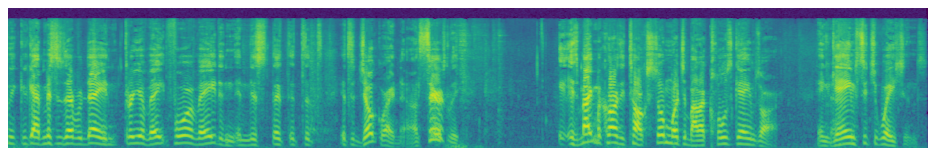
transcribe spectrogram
we got misses every day, and three of eight, four of eight, and, and this it, it's a, it's a joke right now. Seriously, it's Mike McCarthy talks so much about how close games are in game situations.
